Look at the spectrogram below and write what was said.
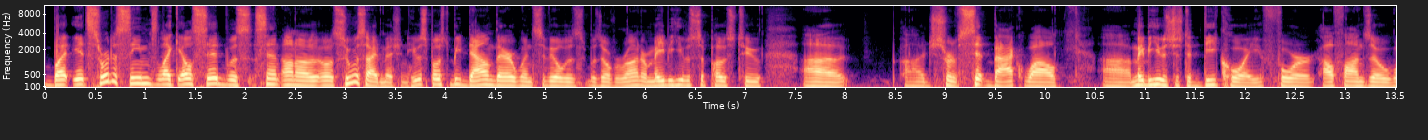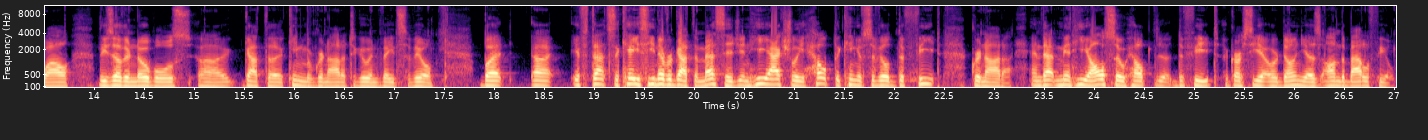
but it sort of seems like El Cid was sent on a, a, suicide mission. He was supposed to be down there when Seville was, was overrun, or maybe he was supposed to uh, just sort of sit back while uh, maybe he was just a decoy for Alfonso while these other nobles uh, got the Kingdom of Granada to go invade Seville. But uh, if that's the case, he never got the message, and he actually helped the King of Seville defeat Granada, and that meant he also helped uh, defeat Garcia Ordonez on the battlefield.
